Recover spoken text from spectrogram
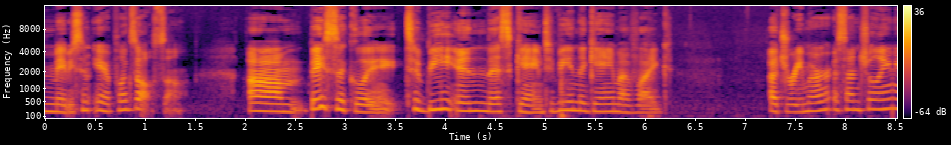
Maybe some earplugs also um, basically, to be in this game, to be in the game of like a dreamer, essentially,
